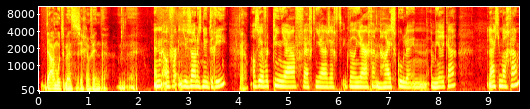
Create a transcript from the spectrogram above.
daar moeten mensen zich in vinden. Eh, En over, je zoon is nu drie. Ja. Als hij over tien jaar of vijftien jaar zegt... ik wil een jaar gaan high schoolen in Amerika... laat je hem dan gaan?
